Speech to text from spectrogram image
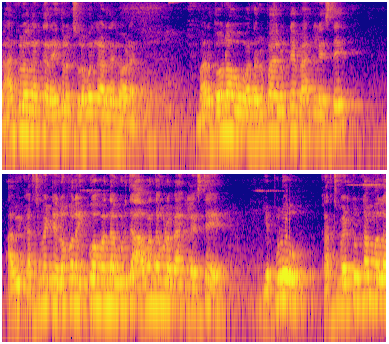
బ్యాంకులో కనుక రైతులకు సులభంగా అర్థం కావడానికి మనతోన ఓ వంద రూపాయలు ఉంటే బ్యాంకులు వేస్తే అవి ఖర్చు పెట్టే లోపల ఇంకో వంద కుడితే ఆ వంద కూడా బ్యాంకులు వేస్తే ఎప్పుడు ఖర్చు పెడుతుంటాం మళ్ళీ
